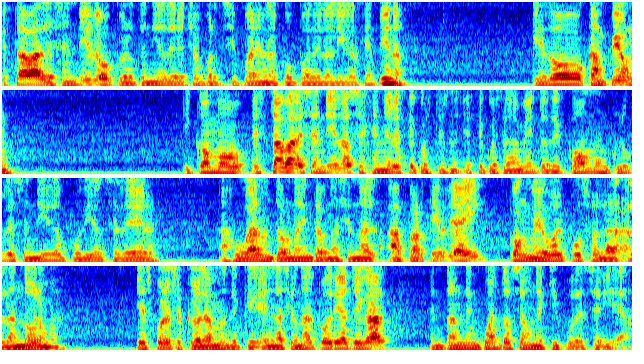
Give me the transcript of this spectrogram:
estaba descendido, pero tenía derecho a participar en la Copa de la Liga Argentina. Quedó campeón. Y como estaba descendido, se genera este, este cuestionamiento de cómo un club descendido podía acceder a jugar un torneo internacional. A partir de ahí, Conmebol puso la, la norma. Y es por eso que hablamos de que el Nacional podría llegar en tanto en cuanto sea un equipo de Serie A.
